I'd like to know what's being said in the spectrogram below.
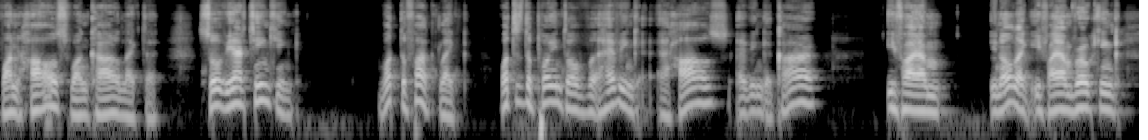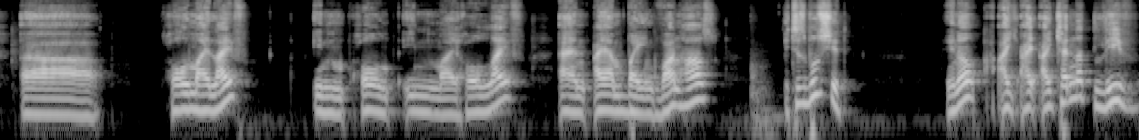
one house one car like that. So we are thinking what the fuck? Like what is the point of having a house having a car if i am you know like if i am working uh whole my life in whole in my whole life and i am buying one house it is bullshit. You know i i, I cannot live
